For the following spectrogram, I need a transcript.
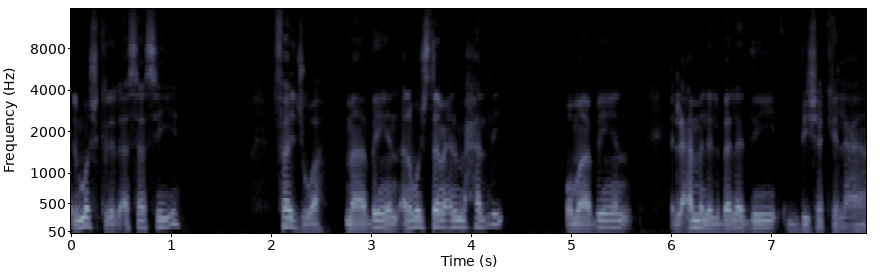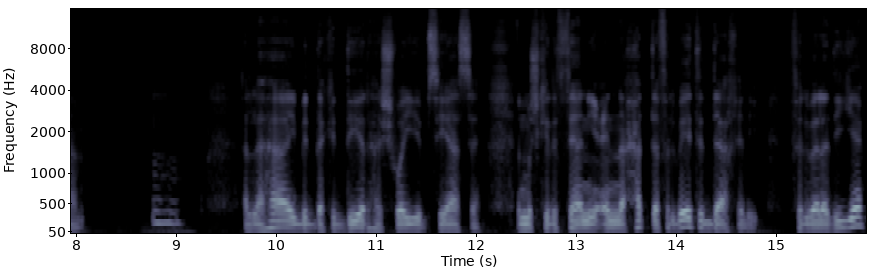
المشكلة الأساسية فجوة ما بين المجتمع المحلي وما بين العمل البلدي بشكل عام. هلا هاي بدك تديرها شوي بسياسة. المشكلة الثانية عندنا حتى في البيت الداخلي في البلدية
